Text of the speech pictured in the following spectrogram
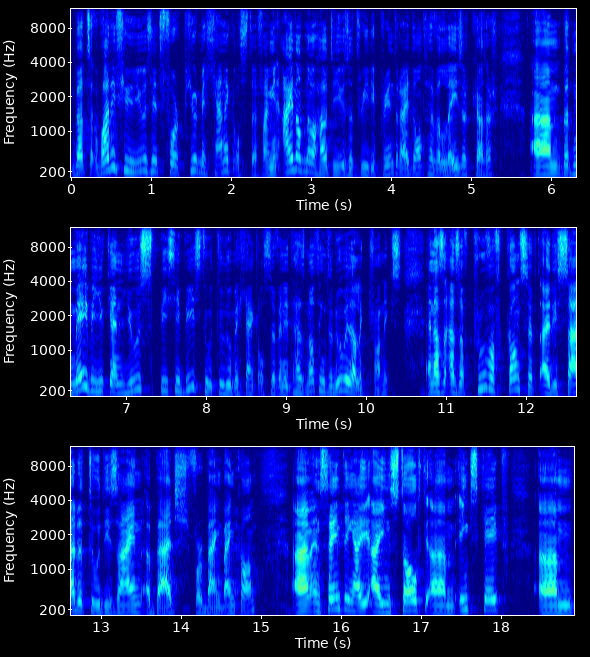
but what if you use it for pure mechanical stuff? I mean, I don't know how to use a 3D printer. I don't have a laser cutter. Um, but maybe you can use PCBs to, to do mechanical stuff, and it has nothing to do with electronics. And as, as a proof of concept, I decided to design a badge for Bang Bang Con. Um, and same thing, I, I installed um, Inkscape, um,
